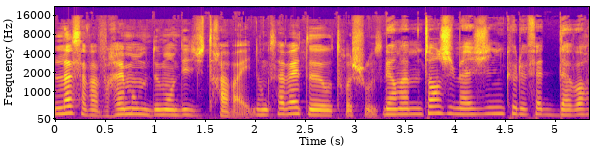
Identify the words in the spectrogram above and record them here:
Là, ça va vraiment me demander du travail. Donc, ça va être euh, autre chose. Mais en même temps, j'imagine que le fait d'avoir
